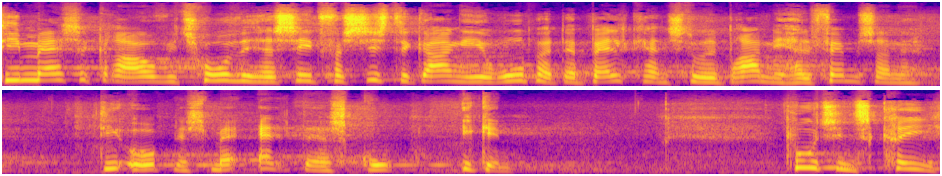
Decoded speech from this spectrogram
De massegrave, vi troede, vi havde set for sidste gang i Europa, da Balkan stod i brand i 90'erne, de åbnes med alt deres gro igen. Putins krig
